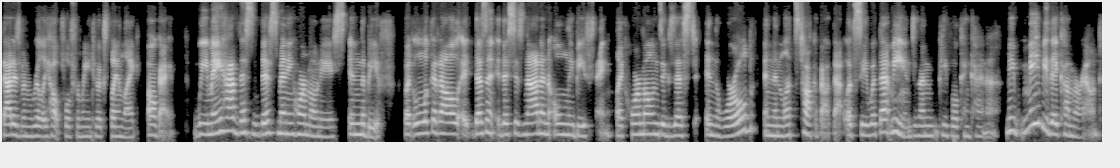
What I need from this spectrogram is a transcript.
that has been really helpful for me to explain like okay we may have this this many hormones in the beef but look at all it doesn't this is not an only beef thing like hormones exist in the world and then let's talk about that let's see what that means and then people can kind of maybe maybe they come around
